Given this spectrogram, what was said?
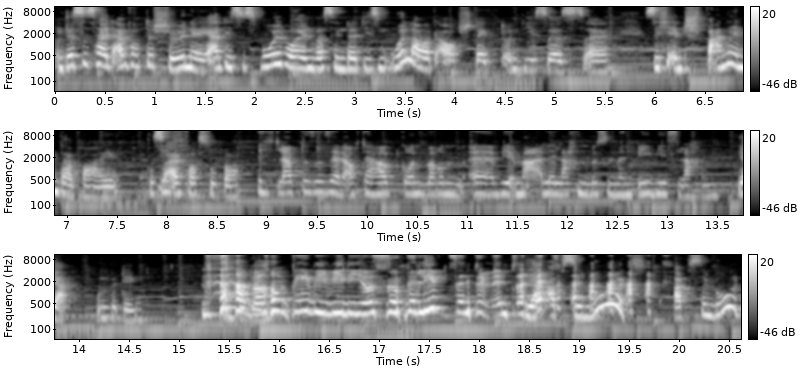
Und das ist halt einfach das Schöne, ja, dieses Wohlwollen, was hinter diesem Urlaut auch steckt und dieses äh, sich entspannen dabei. Das ist ich, einfach super. Ich glaube, das ist ja auch der Hauptgrund, warum äh, wir immer alle lachen müssen, wenn Babys lachen. Ja, unbedingt. unbedingt. warum Babyvideos so beliebt sind im Internet. Ja, absolut. absolut.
